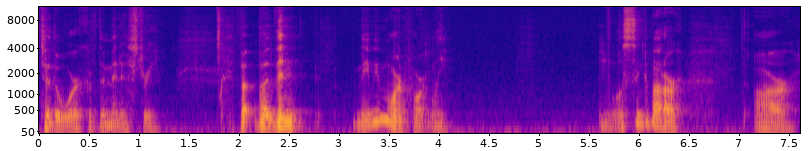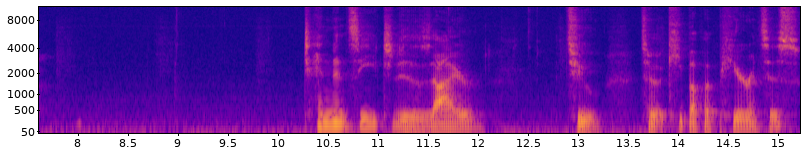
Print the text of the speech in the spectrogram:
to the work of the ministry. But but then maybe more importantly, let's think about our our tendency to desire to to keep up appearances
